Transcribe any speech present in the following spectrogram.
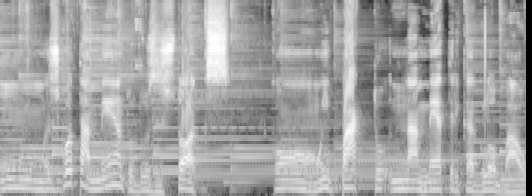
um esgotamento dos estoques com impacto na métrica global.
